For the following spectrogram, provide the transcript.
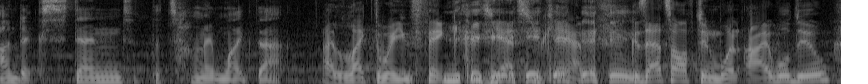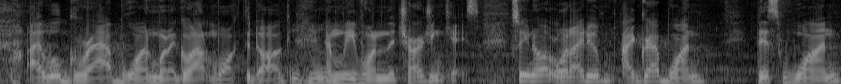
and extend the time like that? I like the way you think, yes, you can. Because that's often what I will do. I will grab one when I go out and walk the dog mm -hmm. and leave one in the charging case. So you know what, what I do? I grab one, this one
